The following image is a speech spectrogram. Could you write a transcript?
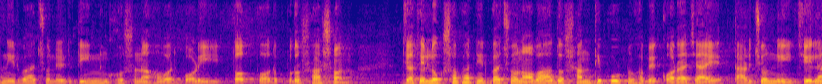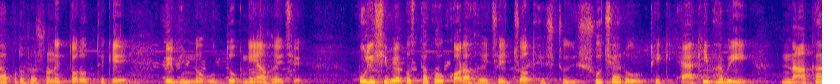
নির্বাচনের দিন ঘোষণা হওয়ার পরই তৎপর প্রশাসন। যাতে লোকসভা নির্বাচন অবাধ ও শান্তিপূর্ণভাবে করা যায়, তার জন্যই জেলা প্রশাসনের তরফ থেকে বিভিন্ন উদ্যোগ নেওয়া হয়েছে। পুলিশি ব্যবস্থাকেও করা হয়েছে যথেষ্টই সুচারু, ঠিক একইভাবেই নাকা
